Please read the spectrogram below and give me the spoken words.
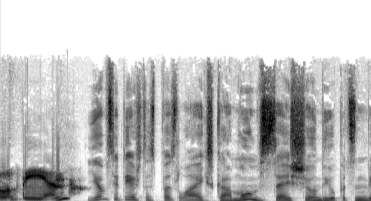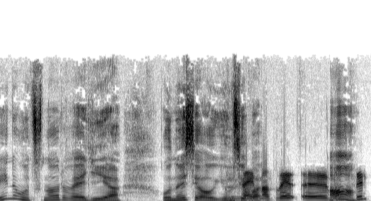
Labdien! Jums ir tieši tas pats laiks kā mums, 6 un 12 minūtes Norvēģijā, un es jau jums jau... Mazliet, e, mums ah. ir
